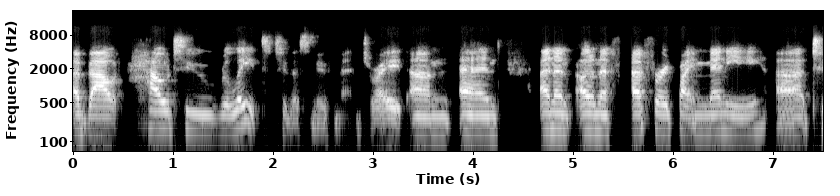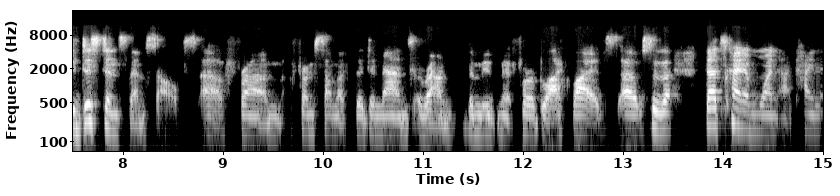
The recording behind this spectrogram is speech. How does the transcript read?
about how to relate to this movement, right? Um, and and an, an, effort by many uh, to distance themselves uh, from from some of the demands around the movement for Black lives. Uh, so that, that's kind of one uh, kind of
